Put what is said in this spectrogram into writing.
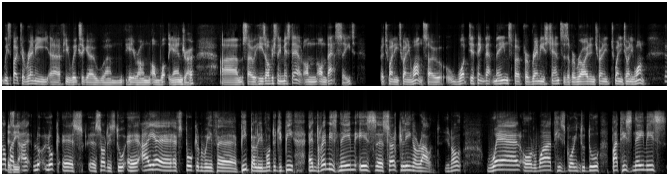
we spoke to Remy uh, a few weeks ago um, here on on what the Andro. Um, so he's obviously missed out on on that seat for 2021. So, what do you think that means for, for Remy's chances of a ride in 20, 2021? No, but he... I, look, look uh, uh, sorry, Stu. Uh, I uh, have spoken with uh, people in MotoGP, and Remy's name is uh, circling around. You know, where or what he's going to do, but his name is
